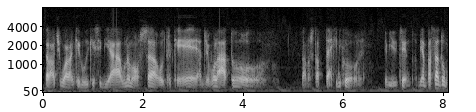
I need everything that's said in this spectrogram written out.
però ci vuole anche lui che si dia una mossa, oltre che agevolato dallo staff tecnico e via dicendo. Abbiamo passato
